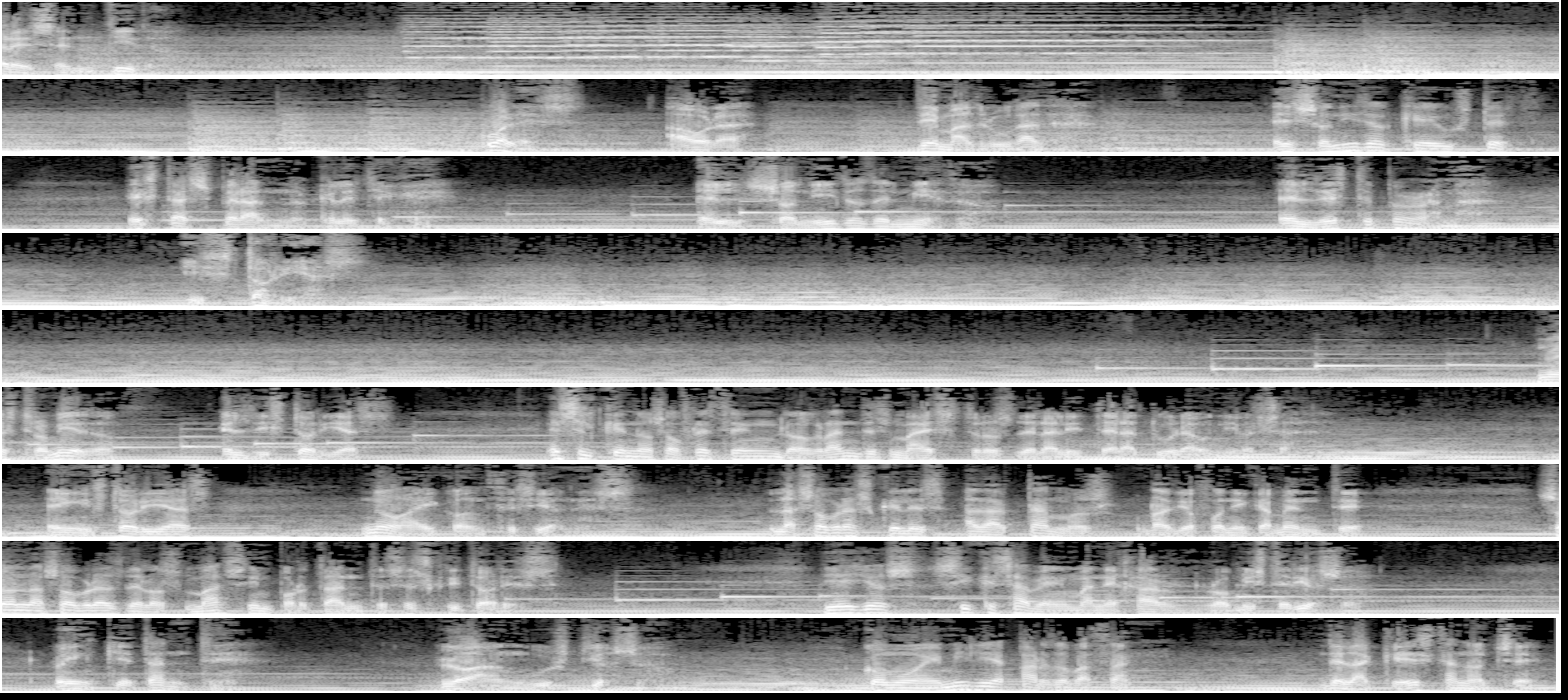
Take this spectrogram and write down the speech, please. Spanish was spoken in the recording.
presentido. ¿Cuál es, ahora, de madrugada, el sonido que usted está esperando que le llegue? El sonido del miedo. El de este programa. Historias. Nuestro miedo, el de historias, es el que nos ofrecen los grandes maestros de la literatura universal. En historias no hay concesiones. Las obras que les adaptamos radiofónicamente son las obras de los más importantes escritores. Y ellos sí que saben manejar lo misterioso, lo inquietante, lo angustioso, como Emilia Pardo Bazán de la que esta noche,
